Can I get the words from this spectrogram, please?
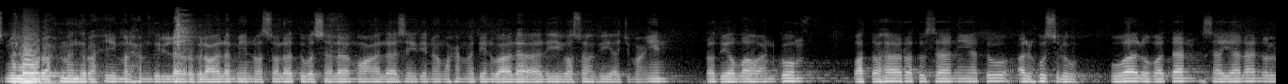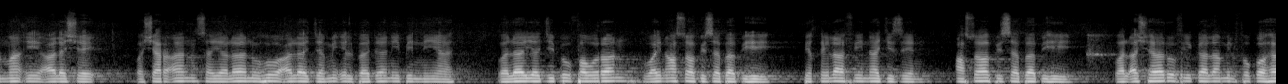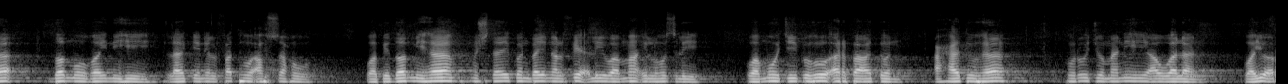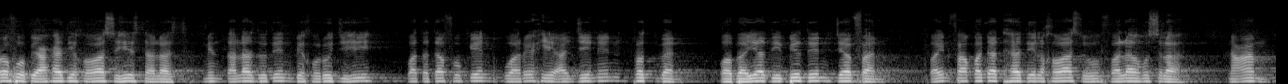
Bismillahirrahmanirrahim. Alhamdulillahirabbil wassalatu wassalamu ala sayyidina Muhammadin wa ala alihi wa sahbihi ajma'in. Radhiyallahu ankum. Wa taharatu saniyatu al-huslu. Huwa lughatan sayalanul ma'i ala syai' wa syar'an sayalanuhu ala jami'il badani bin niyat. Wa la yajibu fawran wa in asa bisababihi bi khilafi najizin. Asa bisababihi wal asharu fi kalamil fuqaha dhammu ghainihi. Lakinil fathu afsahu wa bi dhammiha mustarikun bainal fi'li wa ma'il husli wa mujibuhu arba'atun ahaduha khuruju manihi awalan wa yu'rafu bi ahadi khawasihi thalath min taladudin bi khurujihi wa tadafukin wa rihi ajinin rutban wa bayadi bidin jafan wa in faqadat hadhil khawasu fala husla na'am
